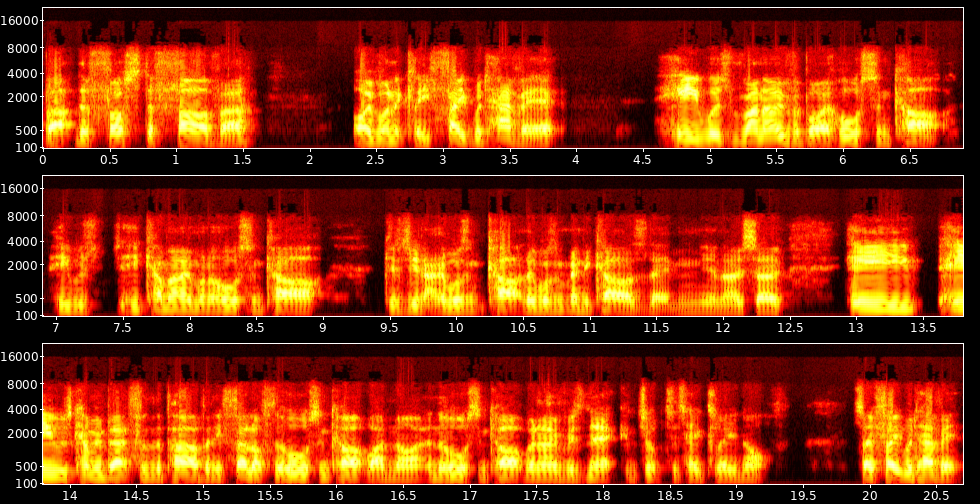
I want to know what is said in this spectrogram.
But the foster father, ironically, fate would have it, he was run over by a horse and cart. He was he come home on a horse and cart because you know there wasn't car there wasn't many cars then you know so he he was coming back from the pub and he fell off the horse and cart one night and the horse and cart went over his neck and chopped his head clean off so fate would have it,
